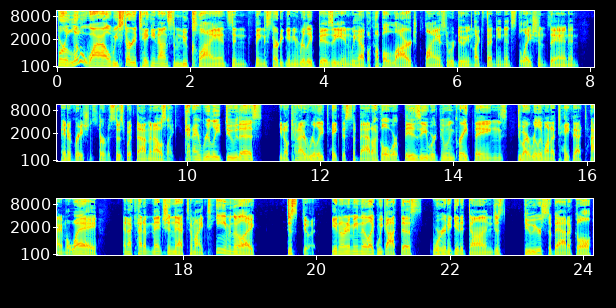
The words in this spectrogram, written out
for a little while, we started taking on some new clients and things started getting really busy. And we have a couple large clients that we're doing like vending installations in and integration services with them. And I was like, can I really do this? You know, can I really take the sabbatical? We're busy, we're doing great things. Do I really want to take that time away? And I kind of mentioned that to my team, and they're like, just do it. You know what I mean? They're like, we got this. We're going to get it done. Just do your sabbatical.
